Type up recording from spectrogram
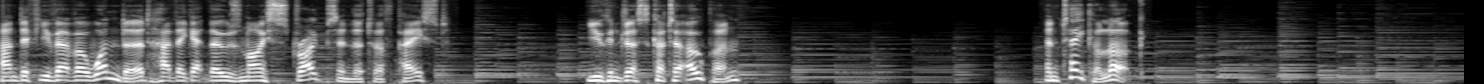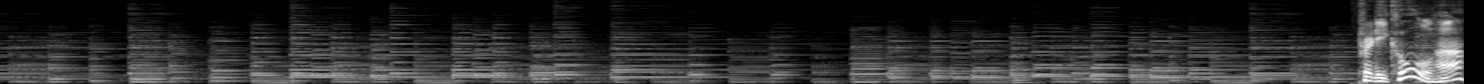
And if you've ever wondered how they get those nice stripes in the toothpaste, you can just cut it open and take a look. Pretty cool, huh?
